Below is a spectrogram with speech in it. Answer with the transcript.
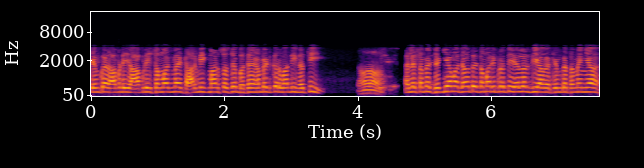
કેમ કે આપણી આપણી સમાજમાં ધાર્મિક માણસો છે બધા આંબેડકરવાદી નથી. એટલે તમે જગ્યામાં જાઓ તો તમારી પ્રતિ એલર્જી આવે. કેમ કે તમે ત્યાં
